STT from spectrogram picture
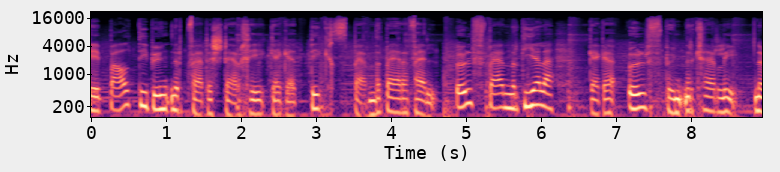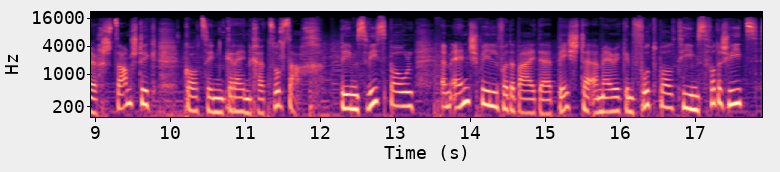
Geballte Bündner Pferdestärke gegen dickes Berner Bärenfell. Elf Berner Gielen gegen elf Bündner Kerli. Nächsten Samstag geht es in Grenchen zur Sache. Beim Swiss Bowl, einem Endspiel der beiden besten American Football Teams der Schweiz,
